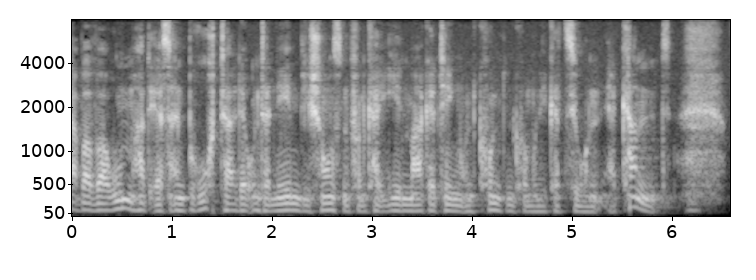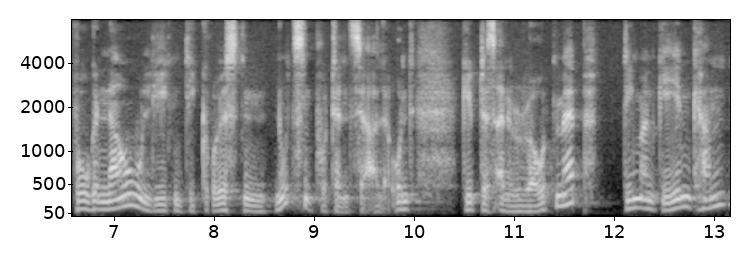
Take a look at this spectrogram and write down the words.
Aber warum hat erst ein Bruchteil der Unternehmen die Chancen von KI in Marketing und Kundenkommunikation erkannt? Wo genau liegen die größten Nutzenpotenziale? Und gibt es eine Roadmap, die man gehen kann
